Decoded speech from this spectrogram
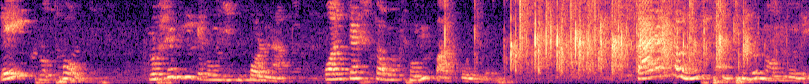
এই প্রথম প্রসেনজিৎ এবং ঋতুপর্ণা পঞ্চাশতম ছবি পার করল তার একটা অনুষ্ঠান ছিল নন্দনে।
